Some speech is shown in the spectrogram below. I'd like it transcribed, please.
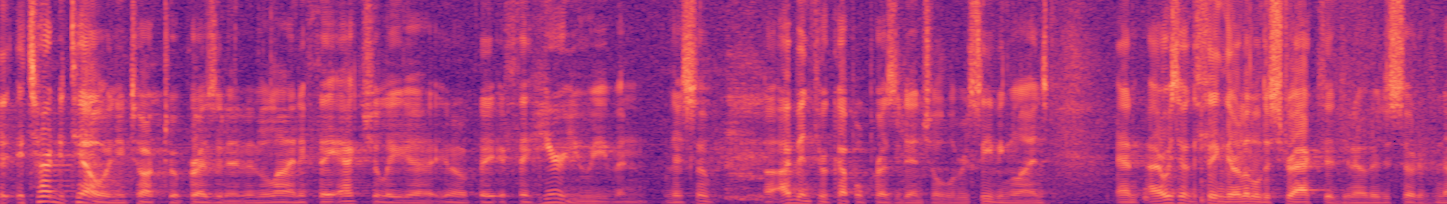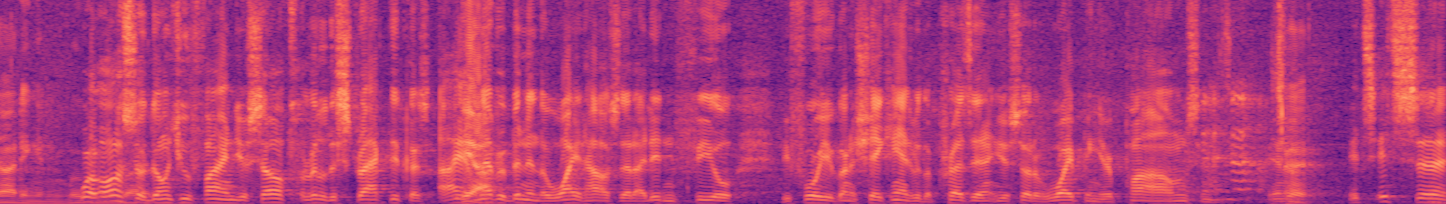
It's hard to tell when you talk to a president in a line if they actually, uh, you know, if they, if they hear you even. They're so. Uh, I've been through a couple presidential receiving lines, and I always have the feeling they're a little distracted. You know, they're just sort of nodding and moving. Well, also, don't you find yourself a little distracted? Because I have Yeah. never been in the White House that I didn't feel before you're going to shake hands with the president, you're sort of wiping your palms. And, you That's know, right. It's, it's, uh,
